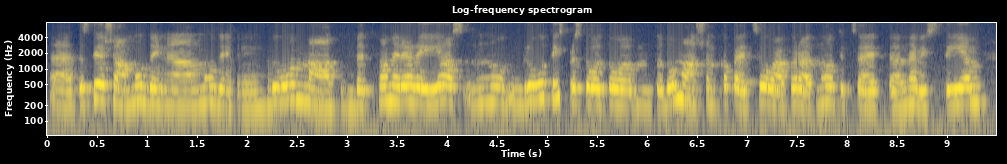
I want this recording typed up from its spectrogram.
Tas tiešām mudina, mudina domāt, bet man ir arī jās, nu, grūti izprast to, to, to domāšanu, kāpēc cilvēki varētu noticēt nevis tiem, uh,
